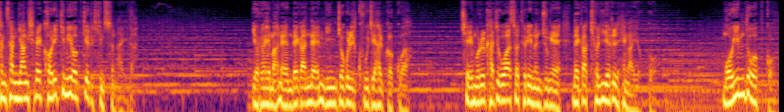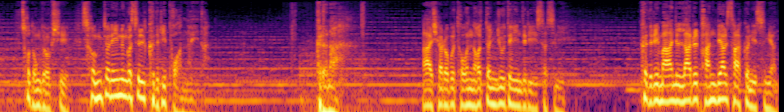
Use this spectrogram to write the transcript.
항상 양심에 거리낌이 없기를 힘쓰나이다. 여러 해 만에 내가 내 민족을 구제할 것과 재물을 가지고 와서 드리는 중에 내가 결례를 행하였고 모임도 없고 소동도 없이 성전에 있는 것을 그들이 보았나이다. 그러나 아시아로부터 온 어떤 유대인들이 있었으니 그들이 만일 나를 반대할 사건이 있으면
